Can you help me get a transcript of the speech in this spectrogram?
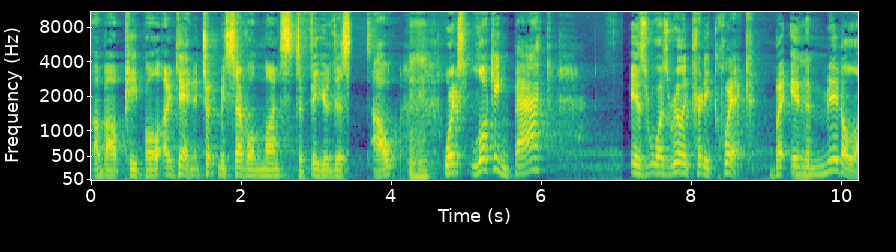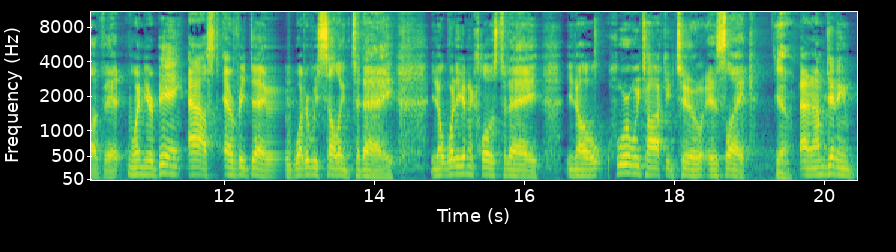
about people. Again, it took me several months to figure this out, mm-hmm. which looking back is was really pretty quick. But in mm-hmm. the middle of it, when you're being asked every day, what are we selling today? You know, what are you going to close today? You know, who are we talking to? Is like, Yeah. and I'm getting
